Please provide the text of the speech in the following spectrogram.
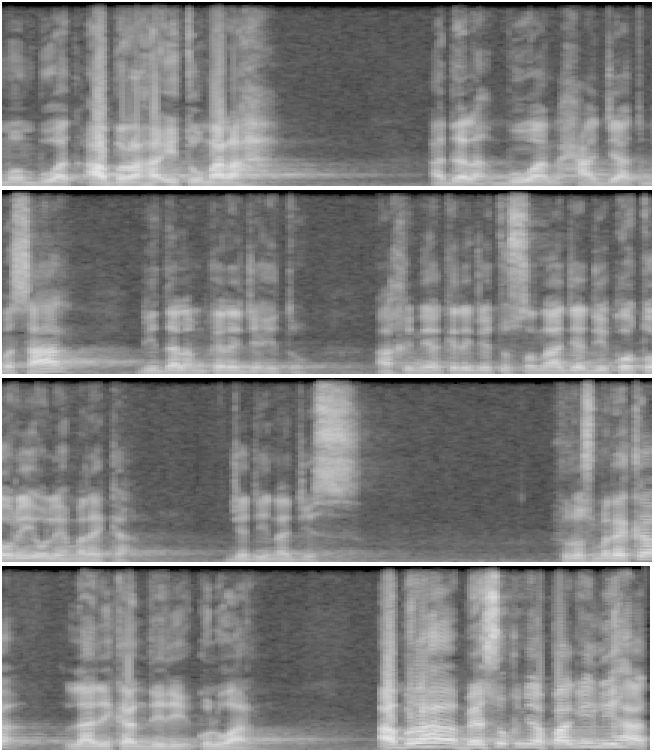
membuat Abraha itu marah. Adalah buan hajat besar di dalam gereja itu. Akhirnya gereja itu sengaja dikotori oleh mereka. Jadi najis. Terus mereka larikan diri keluar. Abraha besoknya pagi lihat,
